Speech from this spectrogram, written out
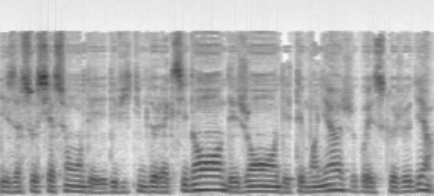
les associations des, des victimes de l'accident, des gens, des témoignages, vous voyez ce que je veux dire.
